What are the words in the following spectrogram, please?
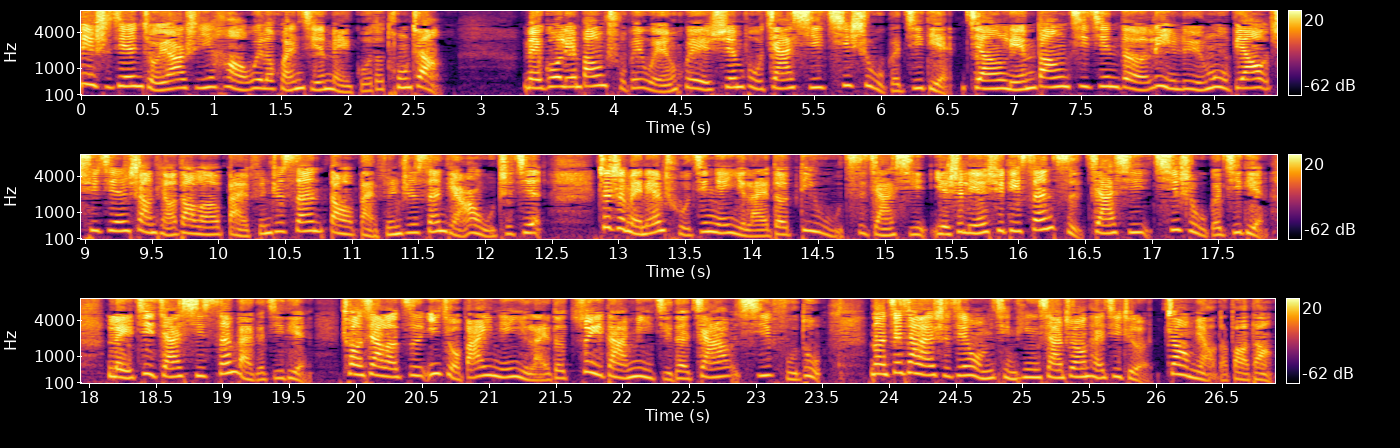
地时间九月二十一号，为了缓解美国的通胀，美国联邦储备委员会宣布加息七十五个基点，将联邦基金的利率目标区间上调到了百分之三到百分之三点二五之间。这是美联储今年以来的第五次加息，也是连续第三次加息七十五个基点，累计加息三百个基点，创下了自一九八一年以来的最大密集的加息幅度。那接下来时间，我们请听一下中央台记者赵淼的报道。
